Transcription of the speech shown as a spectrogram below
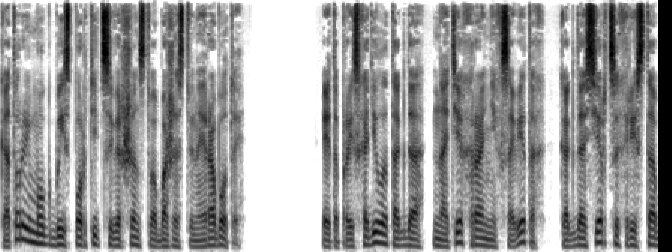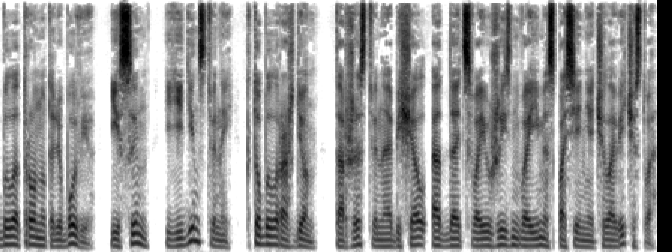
который мог бы испортить совершенство божественной работы. Это происходило тогда, на тех ранних советах, когда сердце Христа было тронуто любовью, и Сын, единственный, кто был рожден, торжественно обещал отдать свою жизнь во имя спасения человечества,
